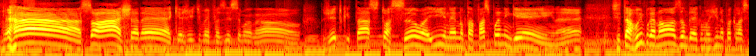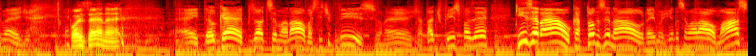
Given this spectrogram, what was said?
Ah, só acha, né? Que a gente vai fazer semanal. Do jeito que tá a situação aí, né? Não tá fácil pra ninguém, né? Se tá ruim pra nós, André, imagina pra classe média. Pois é, né? É, então quer episódio semanal? Vai ser difícil, né? Já tá difícil fazer quinzenal, quatorzenal, né? Imagina semanal. Mas,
